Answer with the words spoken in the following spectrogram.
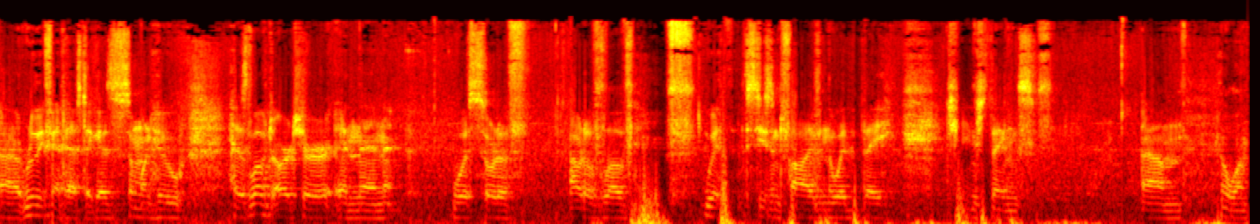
uh, really fantastic. As someone who has loved Archer and then was sort of out of love with season five and the way that they changed things. Um, hold on.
